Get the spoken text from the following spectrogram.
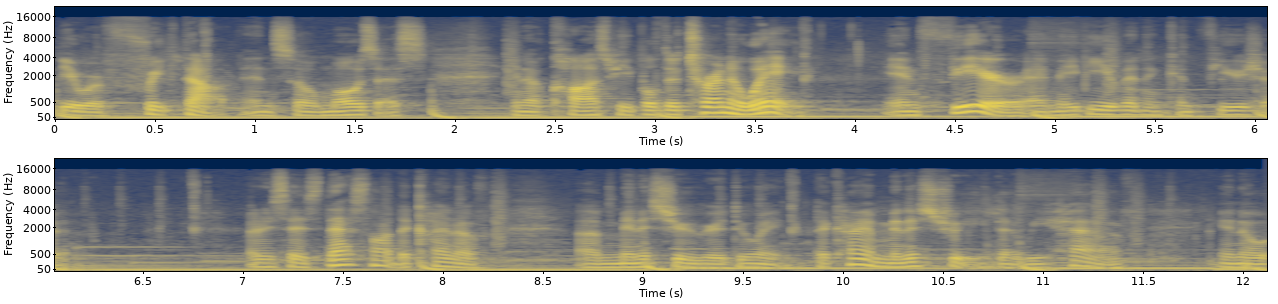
they were freaked out. And so Moses, you know, caused people to turn away in fear and maybe even in confusion. But he says that's not the kind of uh, ministry we're doing. The kind of ministry that we have you know,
